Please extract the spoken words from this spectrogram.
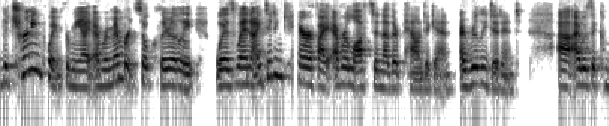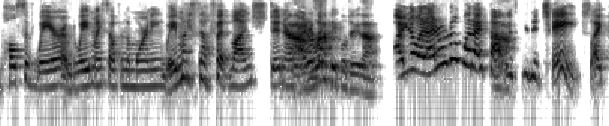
the turning point for me, I, I, remember it so clearly, was when I didn't care if I ever lost another pound again. I really didn't. Uh, I was a compulsive weigher. I would weigh myself in the morning, weigh myself at lunch, dinner. Yeah, I don't a lot know. of people do that. I know, and I don't know what I thought yeah. was going to change. Like,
